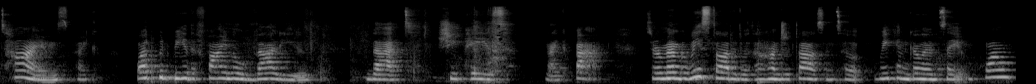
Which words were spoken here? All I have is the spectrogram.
times, like what would be the final value that she pays like back? So remember, we started with 100,000, so we can go and say, well,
